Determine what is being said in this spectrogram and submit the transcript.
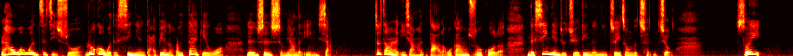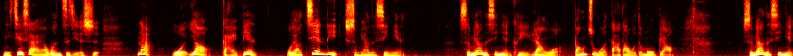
然后问问自己说：如果我的信念改变了，会带给我人生什么样的影响？这当然影响很大了。我刚刚说过了，你的信念就决定了你最终的成就。所以你接下来要问自己的是：那？我要改变，我要建立什么样的信念？什么样的信念可以让我帮助我达到我的目标？什么样的信念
